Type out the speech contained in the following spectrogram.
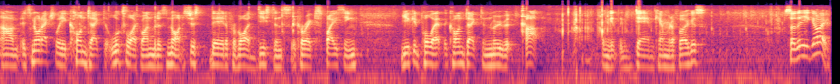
Um, it's not actually a contact, it looks like one, but it's not. It's just there to provide distance, the correct spacing you could pull out the contact and move it up. If I can get the damn camera to focus. So there you go.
